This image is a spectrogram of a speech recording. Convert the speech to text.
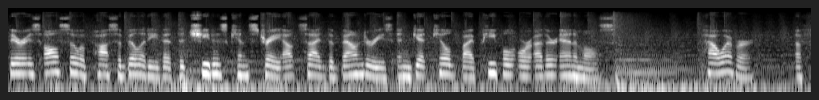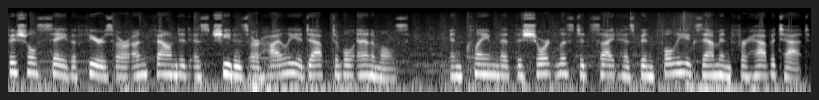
There is also a possibility that the cheetahs can stray outside the boundaries and get killed by people or other animals. However, officials say the fears are unfounded as cheetahs are highly adaptable animals, and claim that the short-listed site has been fully examined for habitat,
